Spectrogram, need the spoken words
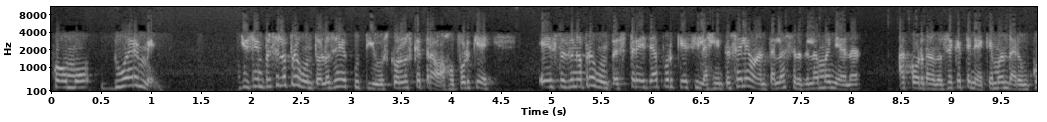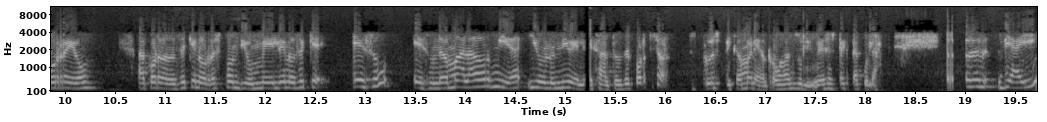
cómo duermen. Yo siempre se lo pregunto a los ejecutivos con los que trabajo porque esta es una pregunta estrella porque si la gente se levanta a las 3 de la mañana acordándose que tenía que mandar un correo, acordándose que no respondió un mail de no sé qué, eso es una mala dormida y unos niveles altos de cortisol. Esto lo explica Marian Rojas en su libro, es espectacular. Entonces, de ahí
